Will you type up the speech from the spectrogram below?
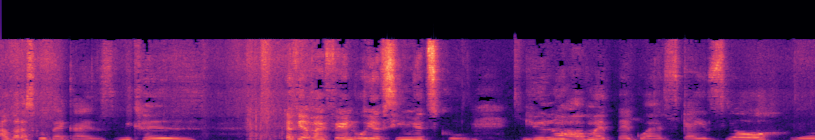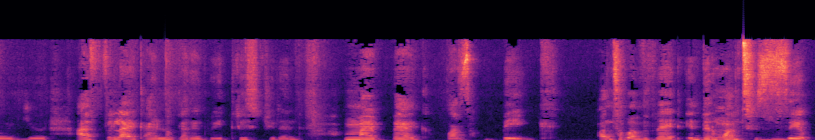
got a school bag, guys, because if you're my friend or you have seen me at school, you know how my bag was, guys. Yo, yo, yo. I feel like I look like a grade 3 student my bag was big. On top of that it didn't want to zip.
